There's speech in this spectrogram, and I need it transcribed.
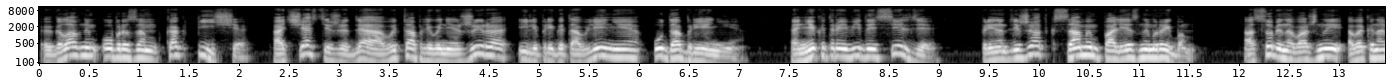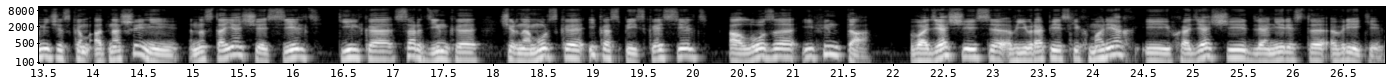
главным образом как пища, отчасти же для вытапливания жира или приготовления удобрения. Некоторые виды сельди принадлежат к самым полезным рыбам. Особенно важны в экономическом отношении настоящая сельдь, килька, сардинка, черноморская и каспийская сельдь, алоза и финта, водящиеся в европейских морях и входящие для нереста в реки.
